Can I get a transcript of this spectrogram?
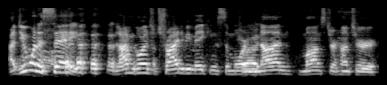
I do want to say that I'm going to try to be making some more Try. non-Monster Hunter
